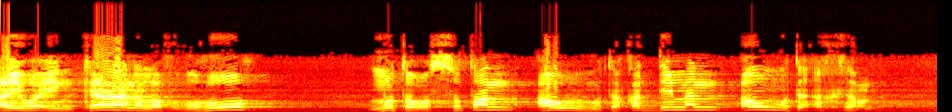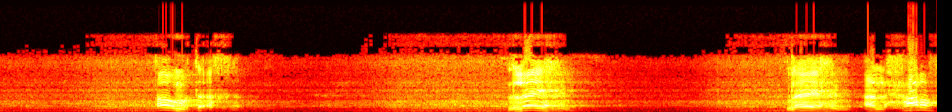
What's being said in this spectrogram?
أي وإن كان لفظه متوسطا أو متقدما أو متأخرا. أو متأخرا. لا يهم. لا يهم. الحرف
